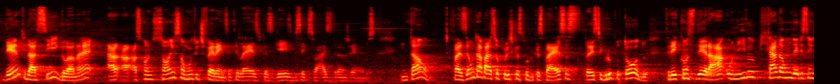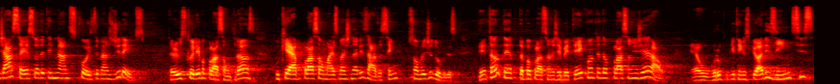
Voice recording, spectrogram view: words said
Dentro da sigla, né, a, a, as condições são muito diferentes entre lésbicas, gays, bissexuais e transgêneros. Então, fazer um trabalho sobre políticas públicas para esse grupo todo teria que considerar o nível que cada um deles tem de acesso a determinadas coisas, determinados direitos. Então, eu escolhi a população trans porque é a população mais marginalizada, sem sombra de dúvidas. Tanto dentro da população LGBT quanto dentro da população em geral. É o grupo que tem os piores índices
